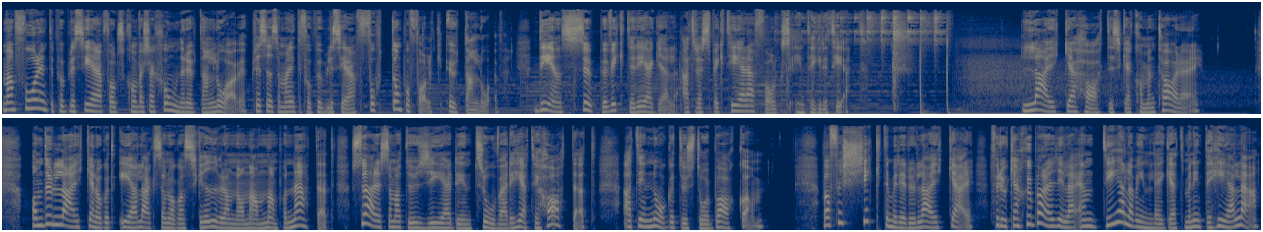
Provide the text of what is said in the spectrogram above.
Man får inte publicera folks konversationer utan lov, precis som man inte får publicera foton på folk utan lov. Det är en superviktig regel att respektera folks integritet. Lajka hatiska kommentarer. Om du likar något elakt som någon skriver om någon annan på nätet så är det som att du ger din trovärdighet till hatet, att det är något du står bakom. Var försiktig med det du likar, för du kanske bara gillar en del av inlägget men inte hela.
